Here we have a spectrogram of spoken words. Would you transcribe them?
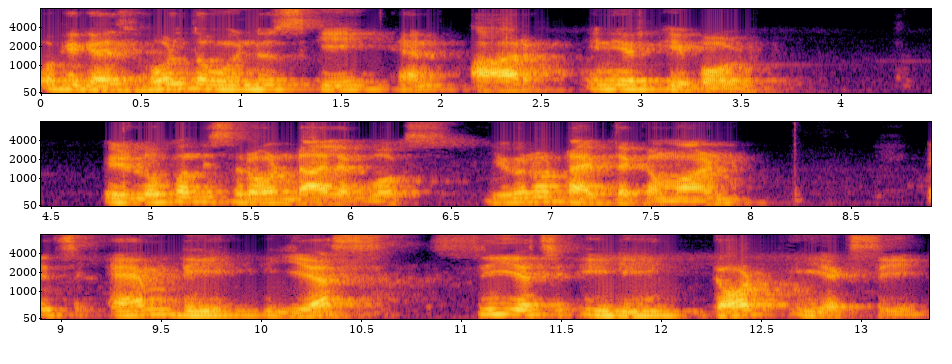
Okay guys hold the windows key and r in your keyboard. It will open this Run dialog box. You're going to type the command. It's mdsched dot exe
